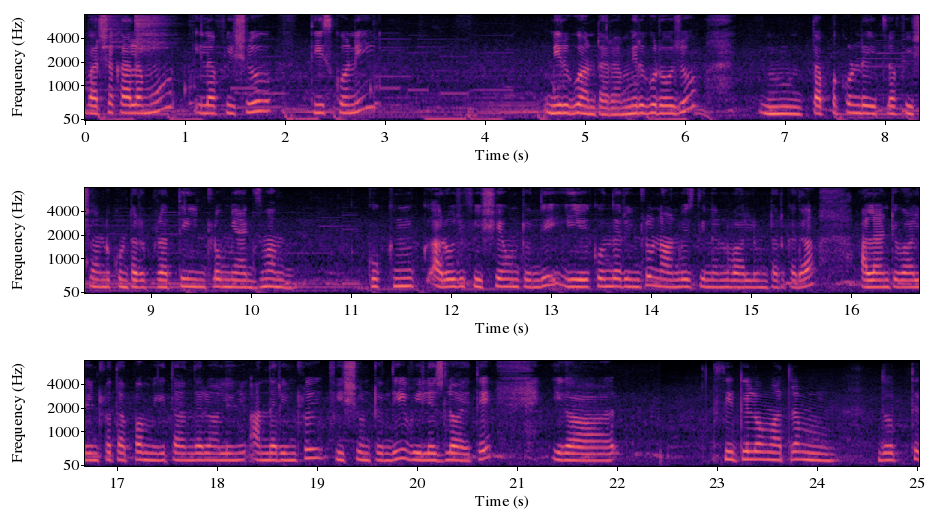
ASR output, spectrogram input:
వర్షాకాలము ఇలా ఫిష్ తీసుకొని మిరుగు అంటారా? మిరుగు రోజు తప్పకుండా ఇట్లా ఫిష్ వండుకుంటారు. ప్రతి ఇంట్లో మ్యాక్సిమం కుకింగ్ ఆ రోజు ఫిషే ఉంటుంది. ఏ కొందరు ఇంట్లో నాన్ వెజ్ తినని వాళ్ళు ఉంటారు కదా అలాంటి వాళ్ళ ఇంట్లో తప్ప మిగతా అందరు అందరి ఇంట్లో ఫిష్ ఉంటుంది. విలేజ్లో అయితే ఇక సిటీలో మాత్రం దొరికితే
